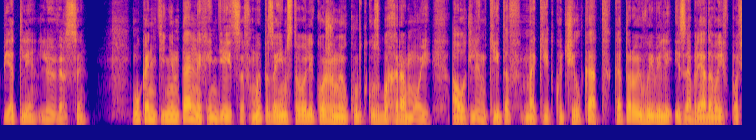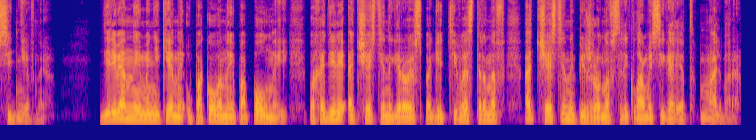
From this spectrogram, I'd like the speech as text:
петли, люверсы. У континентальных индейцев мы позаимствовали кожаную куртку с бахромой, а у тлинкитов — накидку чилкат, которую вывели из обрядовой в повседневную. Деревянные манекены, упакованные по полной, походили отчасти на героев спагетти-вестернов, отчасти на пижонов с рекламой сигарет «Мальборо».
